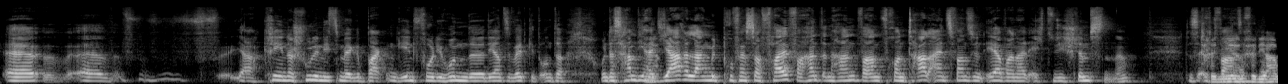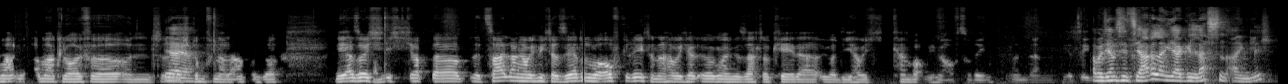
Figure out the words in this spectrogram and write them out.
äh, äh, ja, kriegen in der Schule nichts mehr gebacken, gehen vor die Hunde, die ganze Welt geht unter. Und das haben die halt ja. jahrelang mit Professor Pfeiffer Hand in Hand, waren frontal 21 und er waren halt echt die Schlimmsten, ne? Das ist echt Trainieren Wahnsinn. für die Am Amokläufe und äh, ja, stumpfen Alarm und so. Nee, also ich, ich habe da, eine Zeit lang habe ich mich da sehr drüber aufgeregt und dann habe ich halt irgendwann gesagt, okay, da über die habe ich keinen Bock, mich mehr aufzuregen. Aber die haben es jetzt jahrelang ja gelassen eigentlich.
